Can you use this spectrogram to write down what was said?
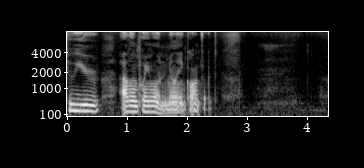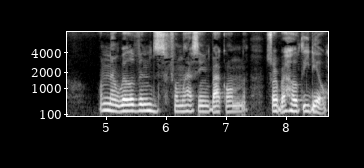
two-year, 11.1 million contract. On the relevance from last season back on sort of a healthy deal.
